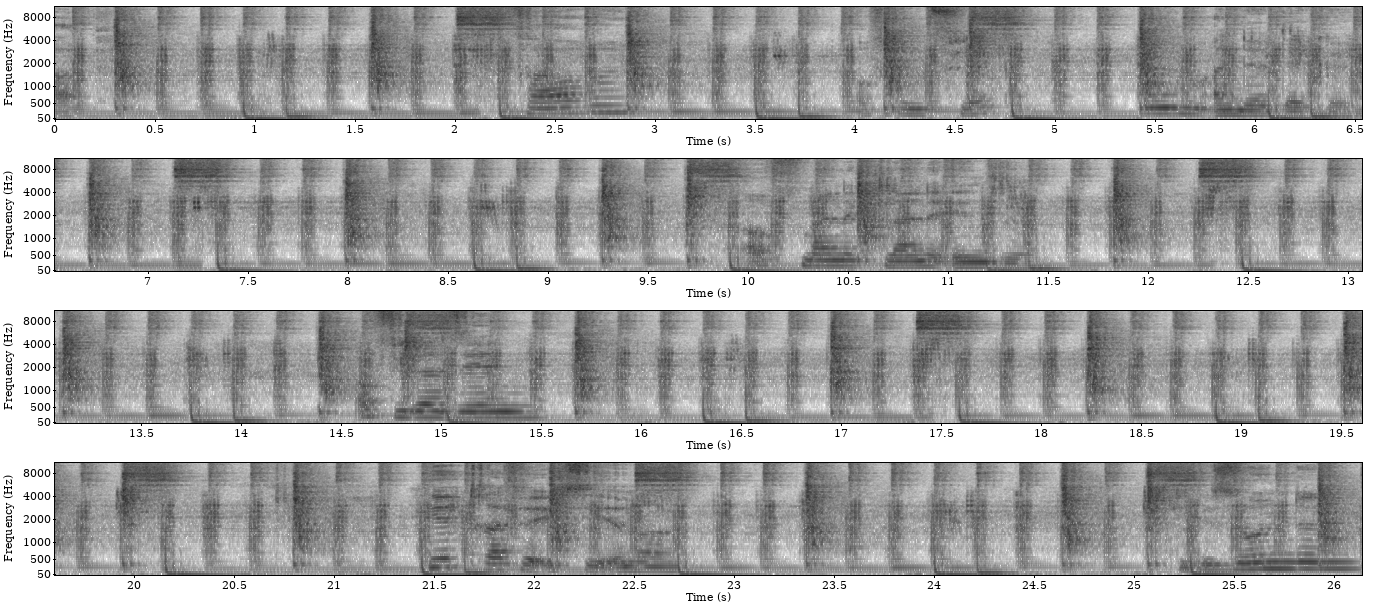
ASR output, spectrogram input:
Ab. Fahre auf den Fleck oben an der Decke. Auf meine kleine Insel. Auf Wiedersehen. Hier treffe ich sie immer. Die Gesunden,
